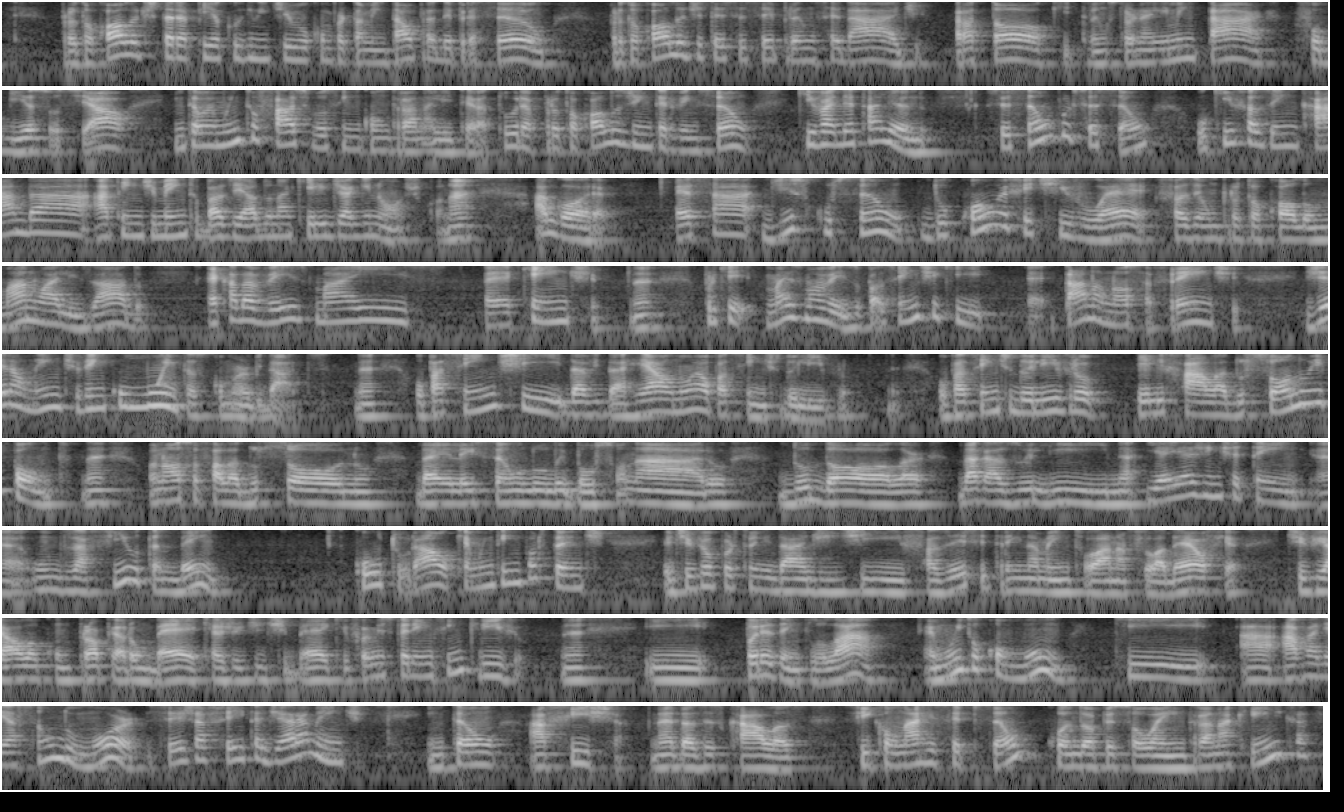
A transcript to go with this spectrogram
protocolo de terapia cognitivo-comportamental para depressão, protocolo de TCC para ansiedade, para toque, transtorno alimentar, fobia social. Então é muito fácil você encontrar na literatura protocolos de intervenção que vai detalhando, sessão por sessão, o que fazer em cada atendimento baseado naquele diagnóstico, né? Agora, essa discussão do quão efetivo é fazer um protocolo manualizado é cada vez mais é, quente, né? Porque, mais uma vez, o paciente que está é, tá na nossa frente geralmente vem com muitas comorbidades. Né? O paciente da vida real não é o paciente do livro. Né? O paciente do livro ele fala do sono e ponto. Né? O nosso fala do sono, da eleição Lula e Bolsonaro, do dólar, da gasolina. E aí a gente tem é, um desafio também cultural que é muito importante. Eu tive a oportunidade de fazer esse treinamento lá na Filadélfia, tive aula com o próprio Aaron Beck, a Judith Beck, foi uma experiência incrível, né? E, por exemplo, lá é muito comum que a avaliação do humor seja feita diariamente. Então, a ficha né, das escalas ficam na recepção quando a pessoa entra na clínica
